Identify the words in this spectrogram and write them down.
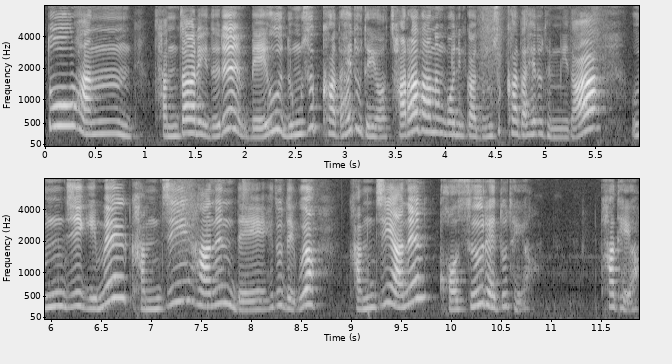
또한 잠자리들은 매우 능숙하다 해도 돼요. 잘하다는 거니까 능숙하다 해도 됩니다. 움직임을 감지하는데 해도 되고요. 감지하는 것을 해도 돼요. 다 돼요.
